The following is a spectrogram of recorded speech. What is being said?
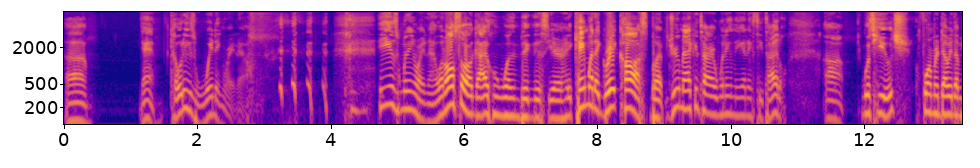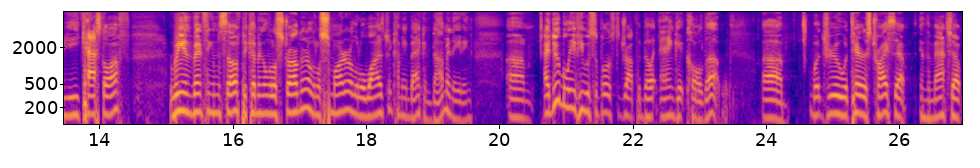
Uh, man, Cody's winning right now. he is winning right now, and also a guy who won big this year. It came at a great cost, but Drew McIntyre winning the NXT title uh, was huge. Former WWE cast off, reinventing himself, becoming a little stronger, a little smarter, a little wiser, coming back and dominating. Um, I do believe he was supposed to drop the belt and get called up. Uh, but Drew would tear his tricep in the matchup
